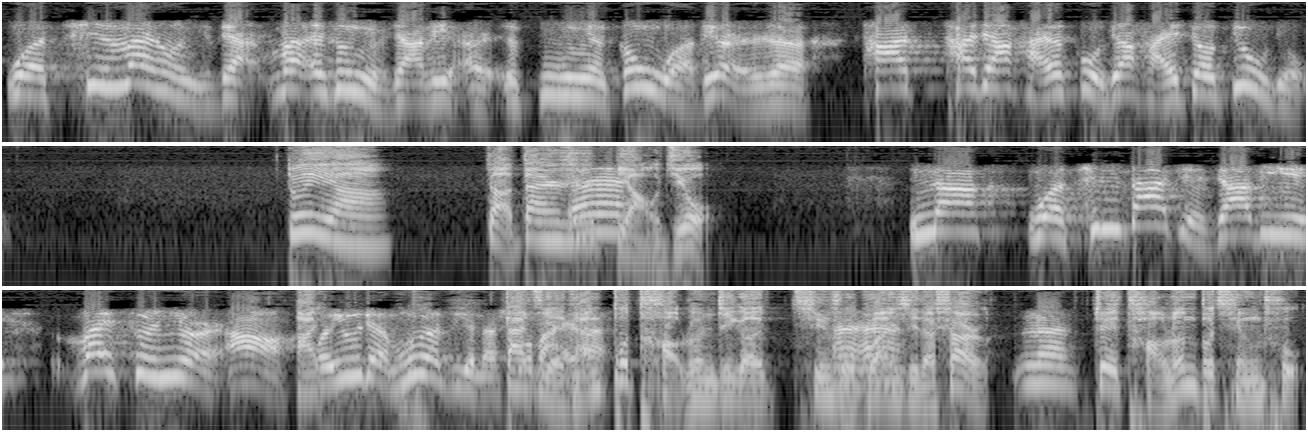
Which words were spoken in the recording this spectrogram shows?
我亲外甥女家外甥女家的儿姑娘跟我的儿子，他他家孩子跟我家孩子叫舅舅。对呀，但但是表舅。那我亲大姐家的外孙女儿啊，啊我有点磨叽了。大姐，咱不讨论这个亲属关系的事儿了。那这讨论不清楚。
